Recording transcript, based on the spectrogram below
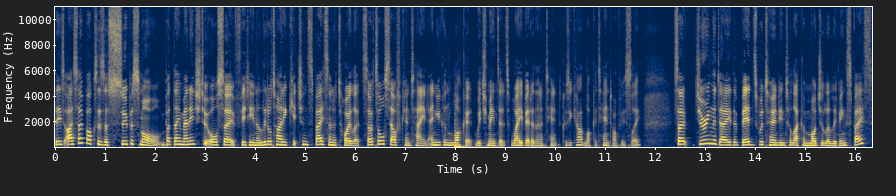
These ISO boxes are super small, but they manage to also fit in a little tiny kitchen space and a toilet. So it's all self contained and you can lock it, which means that it's way better than a tent because you can't lock a tent, obviously. So during the day, the beds were turned into like a modular living space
